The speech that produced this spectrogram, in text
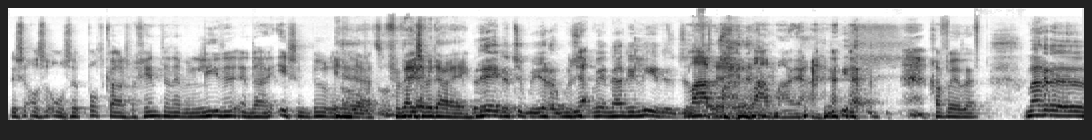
Dus als onze podcast begint, dan hebben we een lieren en daar is een bullend Inderdaad, over. verwijzen we daarheen. Reden te meer om ja. weer naar die lieren te Laat maar, laat maar, ja. Ga verder. Maar uh,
